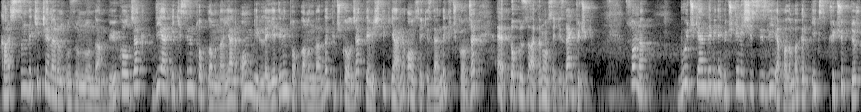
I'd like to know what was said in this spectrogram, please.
Karşısındaki kenarın uzunluğundan büyük olacak. Diğer ikisinin toplamından yani 11 ile 7'nin toplamından da küçük olacak demiştik. Yani 18'den de küçük olacak. Evet 9 zaten 18'den küçük. Sonra bu üçgende bir de üçgen eşitsizliği yapalım. Bakın x küçüktür.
